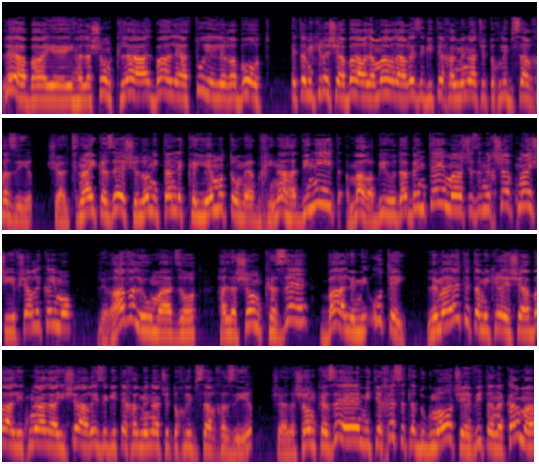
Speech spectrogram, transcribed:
לאביי, הלשון כלל באה להטויה לרבות את המקרה שהבעל אמר לה, הרי זה גיתך על מנת שתאכלי בשר חזיר, שעל תנאי כזה שלא ניתן לקיים אותו מהבחינה הדינית, אמר רבי יהודה בן תימא שזה נחשב תנאי שאי אפשר לקיימו. לרבה לעומת זאת, הלשון כזה באה למיעוטי, למעט את המקרה שהבעל התנה לאישה הרי זה גיתך על מנת שתאכלי בשר חזיר, שהלשון כזה מתייחסת לדוגמאות שהביא תנא קמא,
